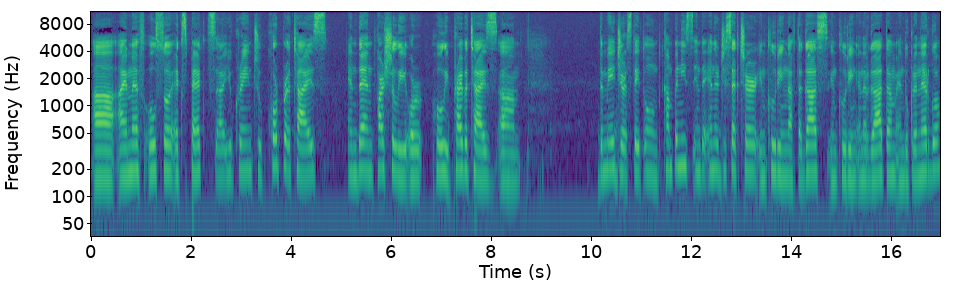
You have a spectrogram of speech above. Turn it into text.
Uh, IMF also expects uh, Ukraine to corporatize and then partially or wholly privatize um, the major state owned companies in the energy sector, including Naftogaz, including Energoatom and Ukrenergo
